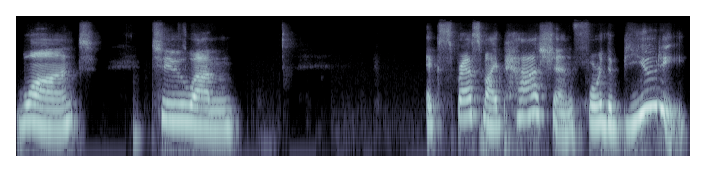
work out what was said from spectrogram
want to um, express my passion for the beauty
